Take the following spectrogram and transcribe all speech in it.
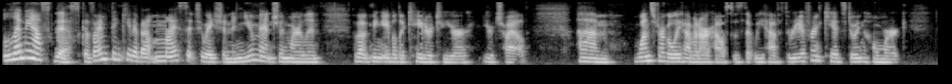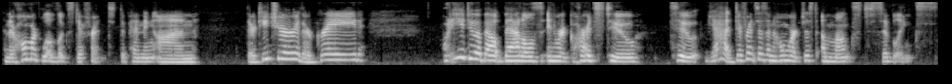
let me ask this because I'm thinking about my situation, and you mentioned MarLyn about being able to cater to your your child. Um, one struggle we have at our house is that we have three different kids doing homework, and their homework load looks different depending on their teacher, their grade. What do you do about battles in regards to to yeah differences in homework just amongst siblings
